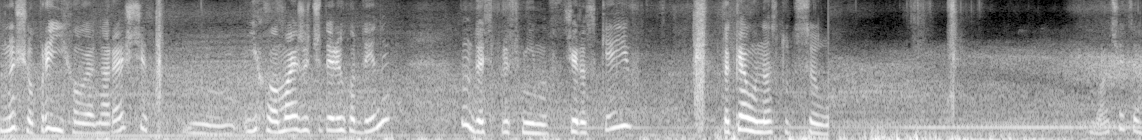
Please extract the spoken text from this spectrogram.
Ну що, приїхала я нарешті. Їхала майже 4 години, ну десь плюс-мінус, через Київ. Таке у нас тут село. Бачите?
